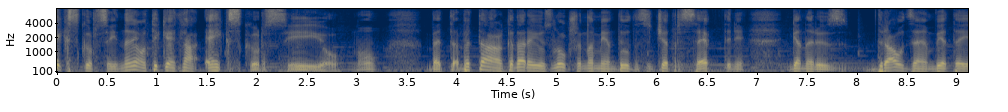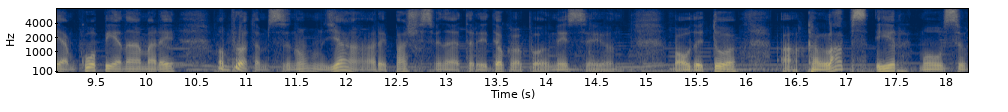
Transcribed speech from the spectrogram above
ekskursiju, ne jau tikai kā ekskursiju, nu, bet, bet tā, kad arī uz lūkšanu namiem 24-7, gan arī uz draugiem, vietējām kopienām, arī, un, protams, nu, jā, arī paši svinēt arī dievkalpojumu misiju un baudīt to, ka labs ir mūsu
